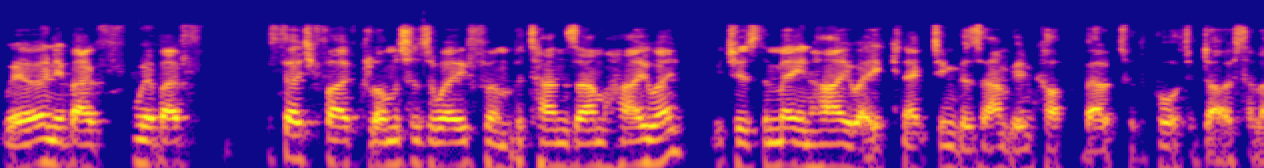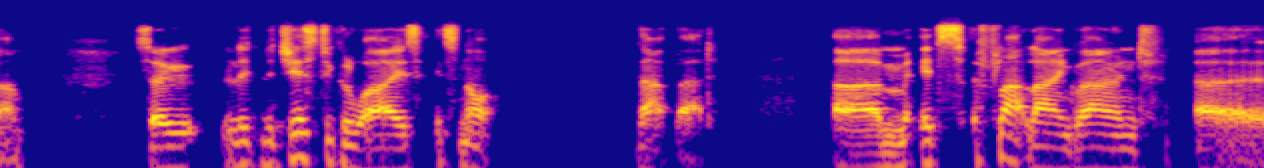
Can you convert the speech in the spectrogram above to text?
We're only about we're about 35 kilometers away from the Tanzam Highway, which is the main highway connecting the Zambian copper belt to the port of Dar es Salaam. So logistical wise, it's not that bad. Um, it's flat lying ground, uh,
